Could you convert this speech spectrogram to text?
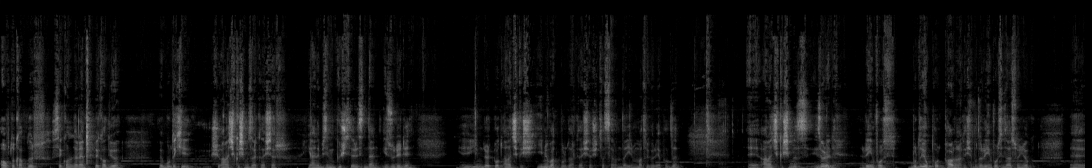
Optocoupler sekonder feedback alıyor. Ve buradaki şu ana çıkışımız arkadaşlar. Yani bizim güç teorisinden izoleli 24 volt ana çıkış. 20 watt burada arkadaşlar şu tasarımda 20 watt'a göre yapıldı. Ee, ana çıkışımız izoleli. Reinforce Burada yok pardon arkadaşlar. Burada reinforceizasyon yok. Ee,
